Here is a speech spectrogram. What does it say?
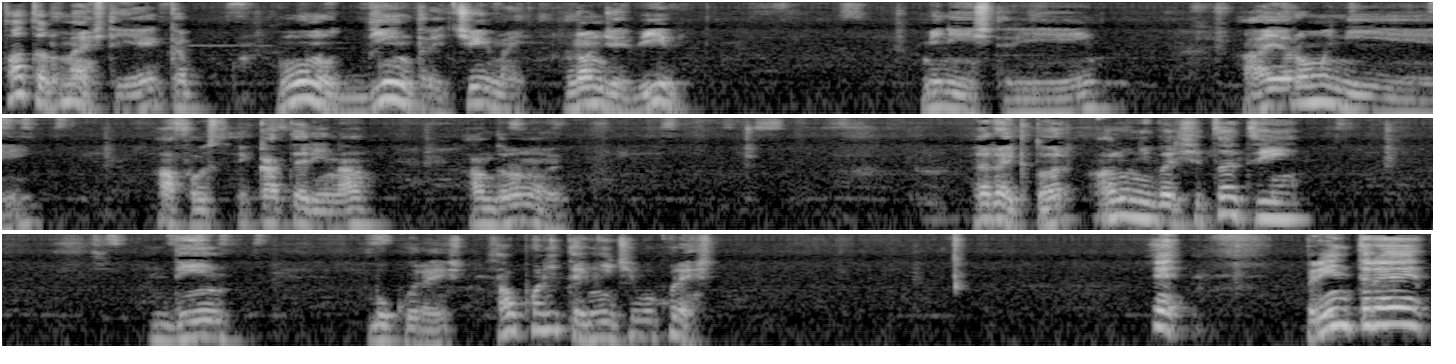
Toată lumea știe că unul dintre cei mai longevivi ministrii ai României a fost Ecaterina Andronoiu, rector al Universității din București sau Politehnicii București. E, printre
